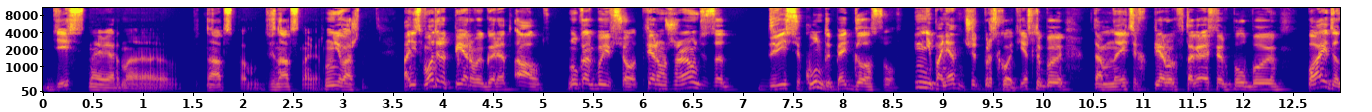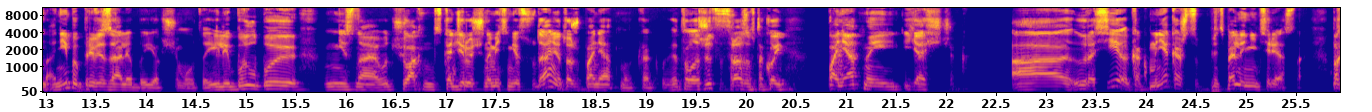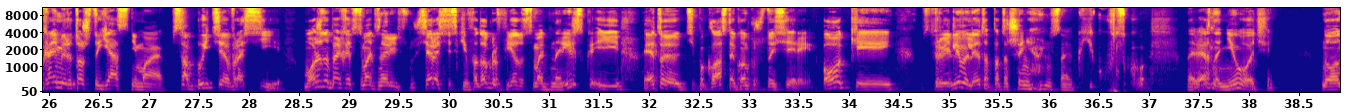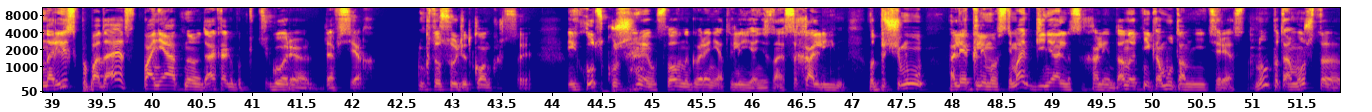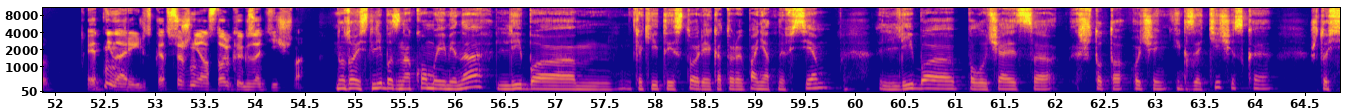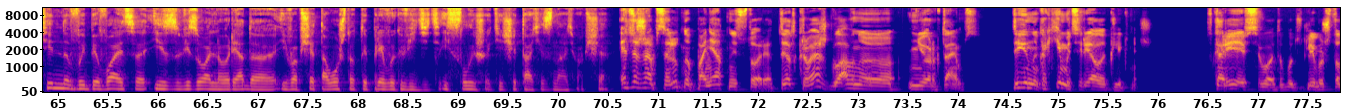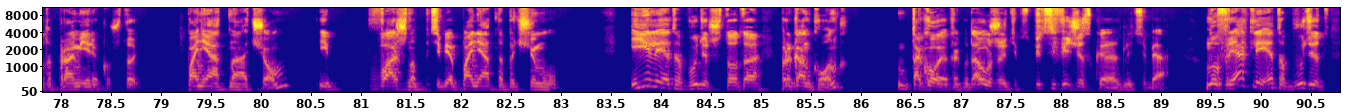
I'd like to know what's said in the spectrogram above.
10, наверное, 15, 12, наверное, ну, неважно. Они смотрят первый, говорят, аут. Ну, как бы и все. В первом же раунде за 2 секунды 5 голосов. Им непонятно, что это происходит. Если бы там на этих первых фотографиях был бы Байден, они бы привязали бы ее к чему-то. Или был бы, не знаю, вот чувак, скандирующий на митинге в Судане, тоже понятно. Как бы. Это ложится сразу в такой понятный ящичек. А Россия, как мне кажется, принципиально неинтересна. По крайней мере, то, что я снимаю. События в России. Можно поехать снимать на Норильск. Ну, все российские фотографы едут снимать на Норильск, и это, типа, классная конкурсная серия. Окей. Справедливо ли это по отношению, не знаю, к Якутску? Наверное, не очень. Но Норильск попадает в понятную, да, как бы категорию для всех кто судит конкурсы. Якутск уже, условно говоря, нет. Или, я не знаю, Сахалин. Вот почему Олег Климов снимает гениально Сахалин, да, но это никому там не интересно. Ну, потому что это не Норильск, это все же не настолько экзотично. Ну, то есть, либо знакомые имена, либо какие-то истории, которые понятны всем, либо получается что-то очень экзотическое, что сильно выбивается из визуального ряда и вообще того, что ты привык видеть и слышать, и читать, и знать вообще. Это же абсолютно понятная история. Ты открываешь главную Нью-Йорк Таймс. Ты на какие материалы кликнешь? Скорее всего, это будет либо что-то про Америку, что понятно о чем, и важно тебе, понятно почему. Или это будет что-то про Гонконг, такое, как бы, да, уже типа, специфическое для тебя. Но вряд ли это будет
